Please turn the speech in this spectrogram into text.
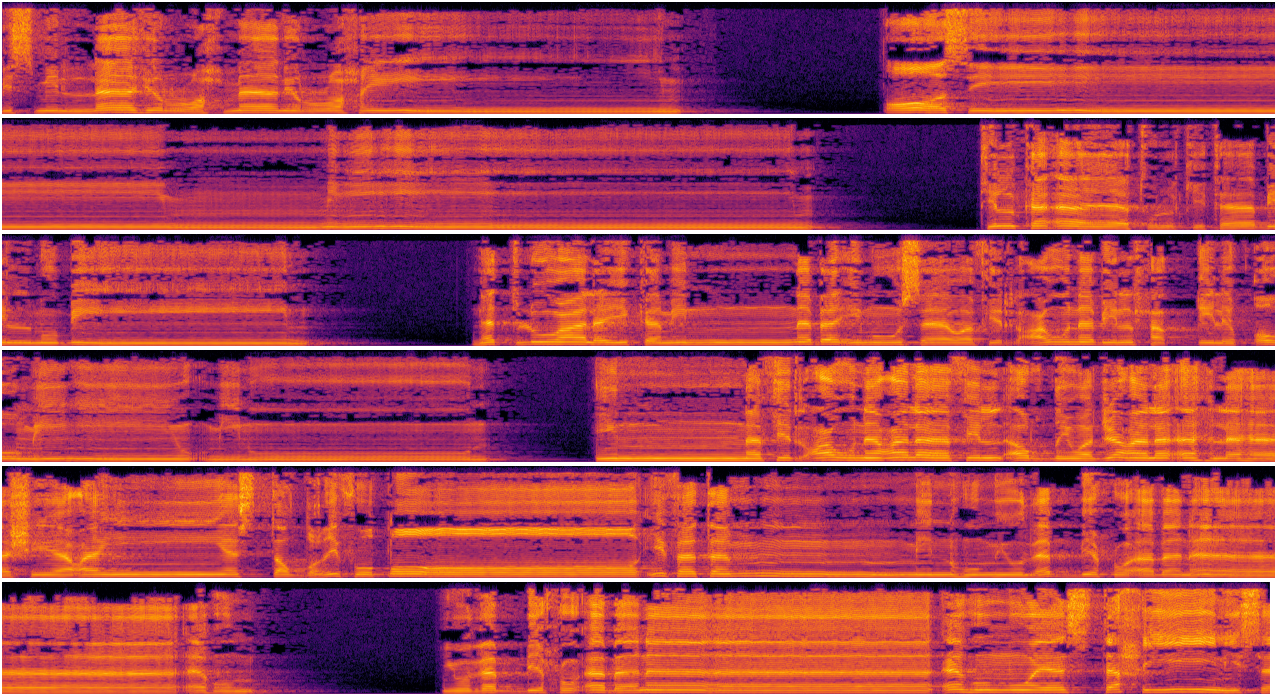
بسم الله الرحمن الرحيم. طاسيم. تلك آيات الكتاب المبين. نتلو عليك من نبأ موسى وفرعون بالحق لقوم يؤمنون. إن فرعون علا في الأرض وجعل أهلها شيعا يستضعف طائفة منهم يذبح أبناءهم يذبح ابناءهم ويستحيي نساءهم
